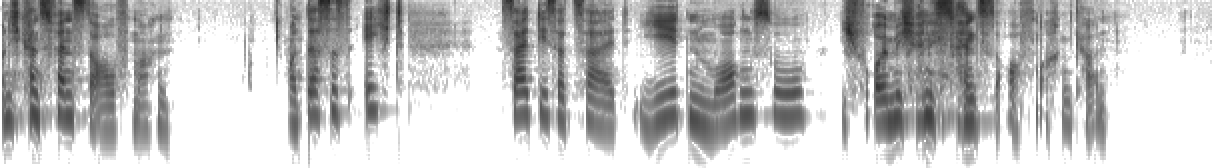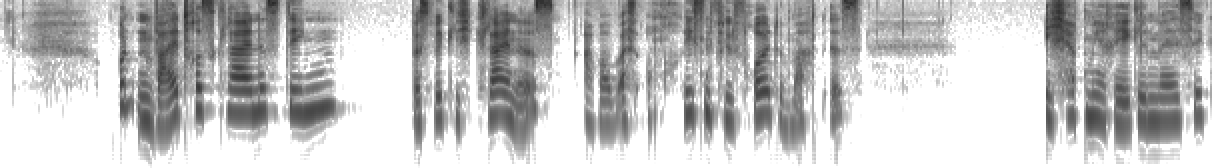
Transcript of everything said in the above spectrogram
und ich kann das Fenster aufmachen. Und das ist echt seit dieser Zeit jeden Morgen so. Ich freue mich, wenn ich das Fenster aufmachen kann. Und ein weiteres kleines Ding, was wirklich klein ist, aber was auch riesen viel Freude macht, ist, ich habe mir regelmäßig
